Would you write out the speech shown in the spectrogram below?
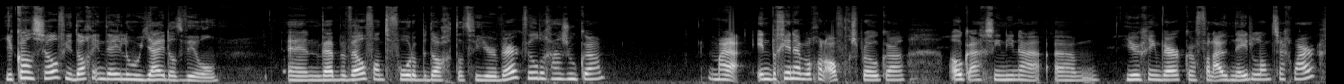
je kan zelf je dag indelen hoe jij dat wil. En we hebben wel van tevoren bedacht dat we hier werk wilden gaan zoeken. Maar ja, in het begin hebben we gewoon afgesproken, ook aangezien Nina um, hier ging werken vanuit Nederland, zeg maar.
